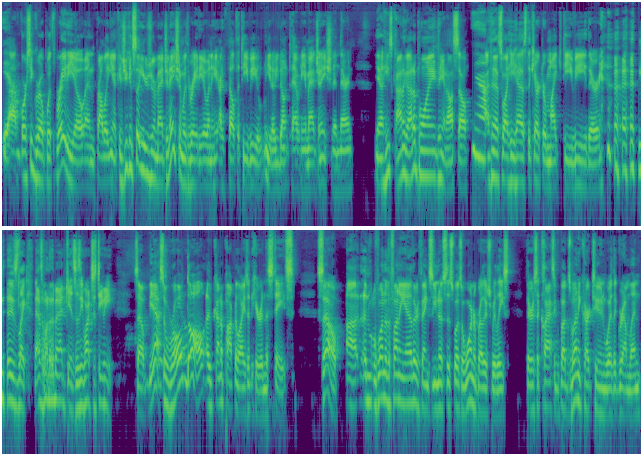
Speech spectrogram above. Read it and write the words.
Yeah. Of course, he grew up with radio, and probably you know because you can still use your imagination with radio. And he, I felt the TV, you know, you don't have any imagination in there, and you know, he's kind of got a point, you know. So Yeah. I think that's why he has the character Mike Teavee there. he's like, that's one of the bad kids, as he watches TV. So yeah, so Roald Dahl uh, kind of popularized it here in the states. So uh, and one of the funny other things, you notice this was a Warner Brothers release. There's a classic Bugs Bunny cartoon with a gremlin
